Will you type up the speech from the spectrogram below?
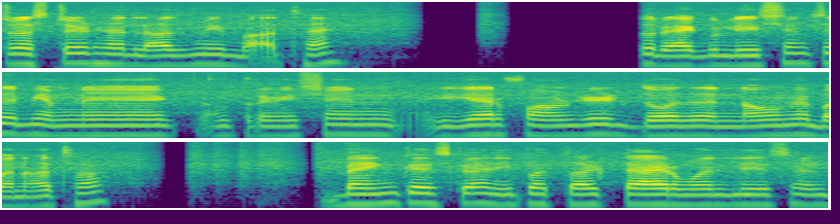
ट्रस्टेड है लाजमी बात है तो रेगुलेशन से भी हमने परमिशन ईयर फाउंडेड 2009 में बना था बैंक का इसका नहीं पता tier one licence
